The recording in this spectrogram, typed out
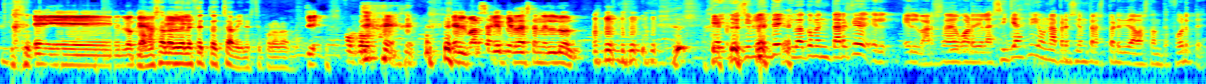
Eh, lo que Vamos a hablar del efecto Xavi en este programa. Sí. el Barça que pierda está en el LOL. Que yo simplemente iba a comentar que el, el Barça de Guardiola sí que hacía una presión tras pérdida bastante fuerte.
